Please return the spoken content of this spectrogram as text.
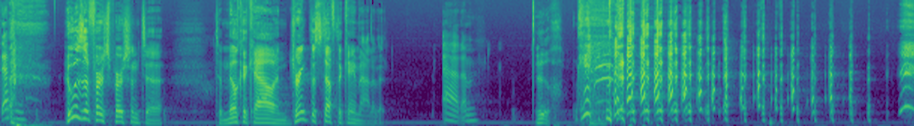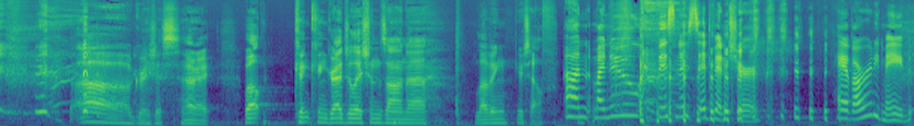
Who was the first person to to milk a cow and drink the stuff that came out of it? Adam. Ugh. Oh gracious! All right. Well, con- congratulations on uh, loving yourself. On my new business adventure. Hey, I've already made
